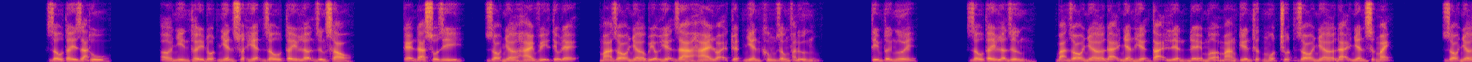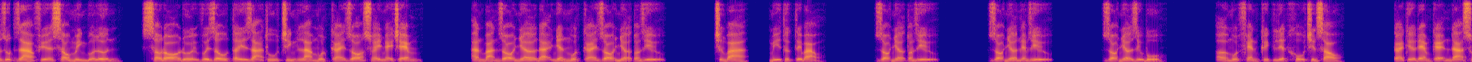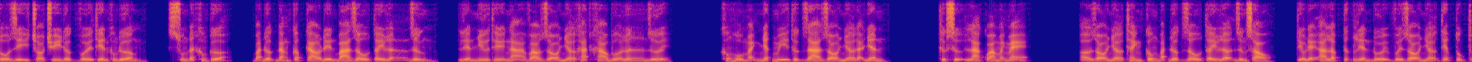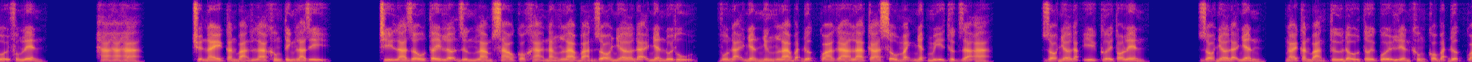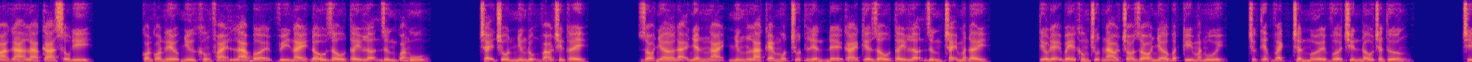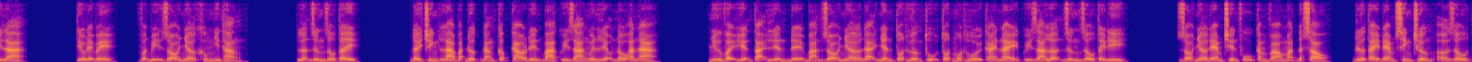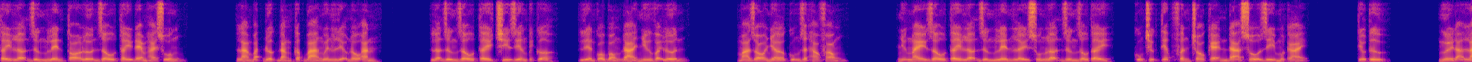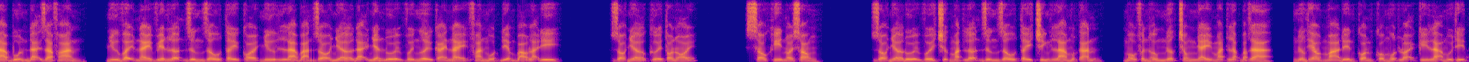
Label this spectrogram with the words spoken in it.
Dâu tây g thú. Ở nhìn thấy đột nhiên xuất hiện dâu tây lợn rừng sau, kẹn đạ số gì do nhờ hai vị tiểu đệ, mà do nhờ biểu hiện ra hai loại tuyệt nhiên không giống phản ứng. Tìm tới ngươi. Dâu tây lợn rừng bản do nhờ đại nhân hiện tại liền để mở mang kiến thức một chút do nhờ đại nhân sức mạnh. Do nhờ rút ra phía sau mình bờ lớn, sau đó đối với dâu tây giã thu chính là một cái gió xoáy mẹ chém. Ăn bản dọ nhờ đại nhân một cái dọ nhờ toàn dịu. Chương ba, mỹ thực tế bảo dọ nhờ toàn dịu. Dọ nhờ ném dịu. Dọ nhờ dịu bổ. Ở một phen kịch liệt khổ chiến sau, cái kia đem kẹn đạ sổ gì cho truy được với thiên không đường, xuống đất không cửa, bắt được đẳng cấp cao đến ba dâu tây lợn rừng, liền như thế ngã vào giỏ nhờ khát khao bữa lớn dưới. Không hổ mạnh nhất mỹ thực ra giỏ nhờ đại nhân. Thực sự là quá mạnh mẽ ở dọ nhờ thành công bắt được dâu tây lợn rừng sau, tiểu đệ a lập tức liền đối với dọ nhờ tiếp tục thổi phồng lên. Ha ha ha. Chuyện này căn bản là không tính là gì. Chỉ là dâu tây lợn rừng làm sao có khả năng là bản dọ nhờ đại nhân đối thủ, vốn đại nhân nhưng là bắt được qua ga la cá sấu mạnh nhất mỹ thực ra a. Dọ nhờ đắc ý cười to lên. Dọ nhờ đại nhân, ngài căn bản từ đầu tới cuối liền không có bắt được qua ga la cá sấu đi. Còn có nếu như không phải là bởi vì này đầu dâu tây lợn rừng quá ngu, chạy trốn nhưng đụng vào trên cây. Dọ nhờ đại nhân ngại nhưng là kém một chút liền để cái kia dâu tây lợn rừng chạy mất đây tiểu đệ b không chút nào cho dò nhờ bất kỳ mặt mũi, trực tiếp vạch trần mới vừa chiến đấu chân tướng. Chỉ là, tiểu đệ b vẫn bị dò nhờ không nhìn thẳng. Lợn rừng dâu tây. Đây chính là bắt được đẳng cấp cao đến ba quý giá nguyên liệu nấu ăn a. Như vậy hiện tại liền để bản dọ nhờ đại nhân tốt hưởng thụ tốt một hồi cái này quý giá lợn rừng dâu tây đi. Dọ nhờ đem chiến phủ cắm vào mặt đất sau, đưa tay đem sinh trưởng ở dâu tây lợn rừng lên to lớn dâu tây đem hai xuống. Làm bắt được đẳng cấp ba nguyên liệu nấu ăn. Lợn rừng dâu tây chỉ riêng kích cỡ, liền có bóng đá như vậy lớn. Mà dọ nhờ cũng rất hào phóng những này dâu tây lợn rừng lên lấy xuống lợn rừng dâu tây, cũng trực tiếp phân cho kẹn đã sổ gì một cái. Tiểu tử, ngươi đã là bổn đại gia phan như vậy này viên lợn rừng dâu tây coi như là bản dọ nhờ đại nhân đối với ngươi cái này phan một điểm báo lại đi. Dọ nhờ cười to nói. Sau khi nói xong dọ nhờ đối với trước mặt lợn rừng dâu tây chính là một cắn, màu phấn hồng nước trong nháy mắt lắp bắp ra, nương theo mà đến còn có một loại kỳ lạ mùi thịt.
